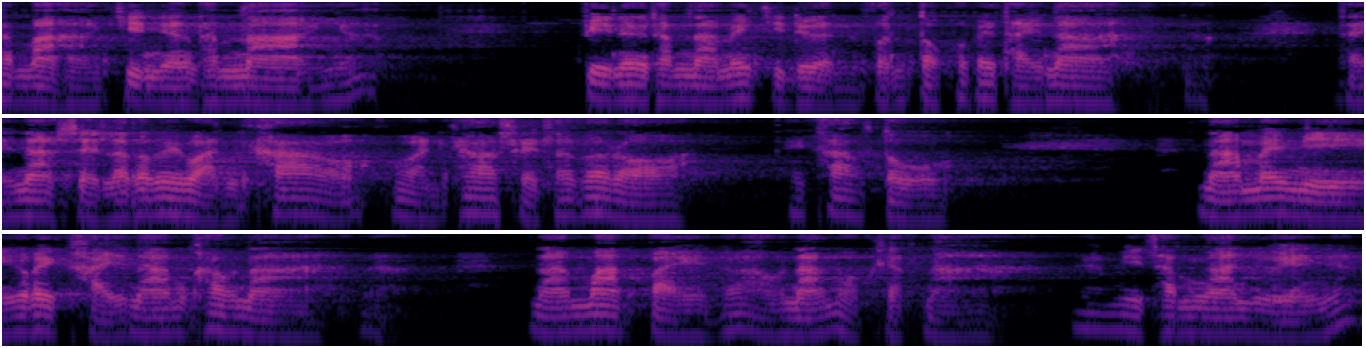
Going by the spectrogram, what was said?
ทำมาหากินอย่างทำนาอย่างเงี้ยปีหนึ่งทำนาไม่กี่เดือน ฝนตกก็ไปไถนาไถนาเสร็จแล้วก็ไปหว่านข้าว หว่านข้าวเสร็จแล้วก็รอให้ข้าวโต น้ำไม่มีก็ไปไขน้ำเข้านา น้ำมากไปก็เอาน้ำออกจากนา มีทำงานอยู่อย่างเนี้ย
